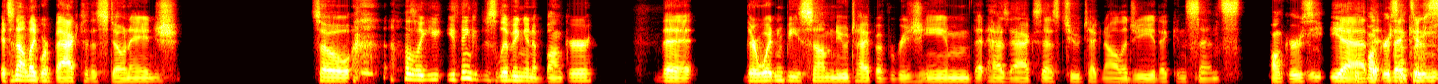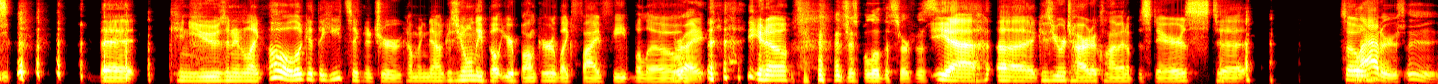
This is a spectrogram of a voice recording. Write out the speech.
it's not like we're back to the stone age so i was like you, you think just living in a bunker that there wouldn't be some new type of regime that has access to technology that can sense Bunkers. y- yeah that, bunker that can sensors. that can use and then like oh look at the heat signature coming down because you only built your bunker like five feet below right. you know Just below the surface. yeah uh, because you were tired of climbing up the stairs to so Ladders. ugh.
